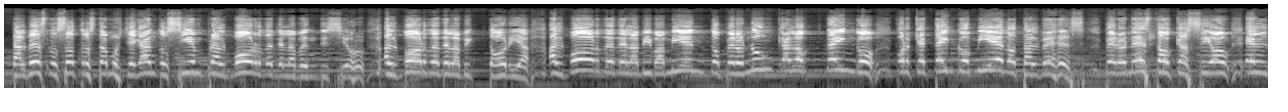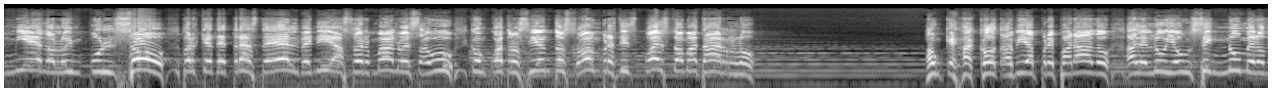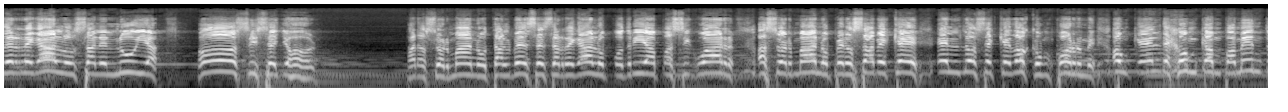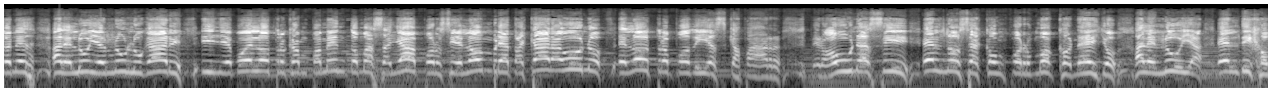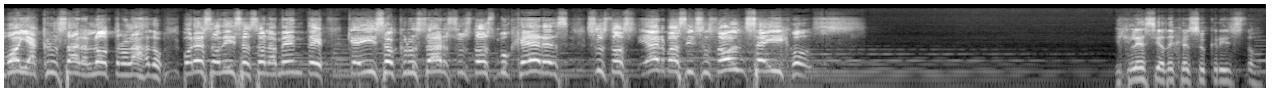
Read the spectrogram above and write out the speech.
Tal vez nosotros estamos llegando siempre al borde de la bendición, al borde de la victoria, al borde del avivamiento, pero nunca lo tengo porque tengo miedo tal vez. Pero en esta ocasión el miedo lo impulsó porque detrás de él venía su hermano Esaú con 400 hombres dispuestos a matarlo. Aunque Jacob había preparado, aleluya, un sinnúmero de regalos, aleluya. Oh, sí, Señor para su hermano. Tal vez ese regalo podría apaciguar a su hermano, pero sabe que él no se quedó conforme. Aunque él dejó un campamento en el, aleluya, en un lugar y, llevó el otro campamento más allá por si el hombre atacara a uno, el otro podía escapar. Pero aún así, él no se conformó con ello. Aleluya, él dijo, voy a cruzar al otro lado. Por eso dice solamente que hizo cruzar sus dos mujeres, sus dos siervas y sus once hijos. Iglesia de Jesucristo.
